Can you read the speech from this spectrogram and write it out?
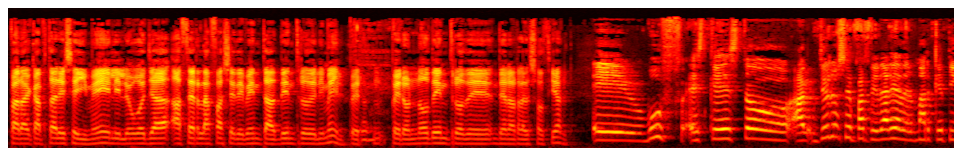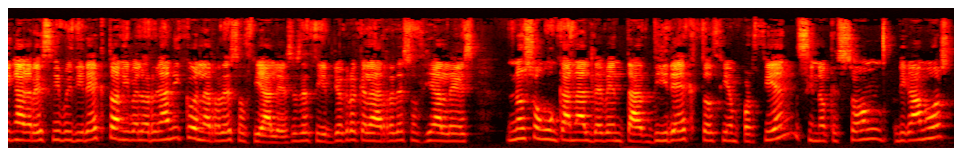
para captar ese email y luego ya hacer la fase de venta dentro del email, pero, pero no dentro de, la red social? Eh, uf, es que esto. Yo no soy partidaria del marketing agresivo y directo a nivel orgánico en las redes sociales. Es decir, yo creo que las redes sociales no son un canal de venta directo 100%, sino que son, digamos,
